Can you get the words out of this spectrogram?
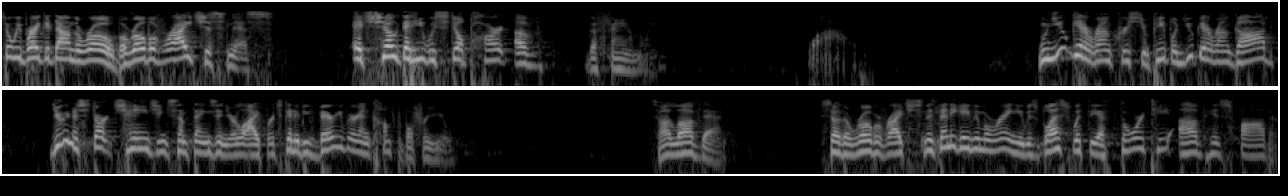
So we break it down the robe, a robe of righteousness. It showed that he was still part of the family. Wow. When you get around Christian people and you get around God, you're going to start changing some things in your life, or it's going to be very, very uncomfortable for you. So I love that. So the robe of righteousness. Then he gave him a ring. He was blessed with the authority of his father.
